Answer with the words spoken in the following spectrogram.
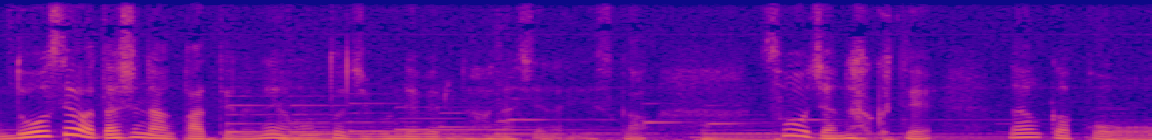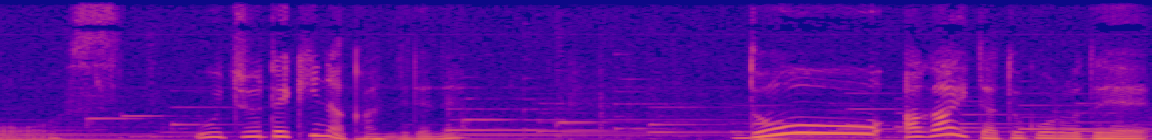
どうせ私なんかっていうのはね本当自分レベルの話じゃないですか。そうじゃなくてなんかこう宇宙的な感じでねどうあがいたところで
